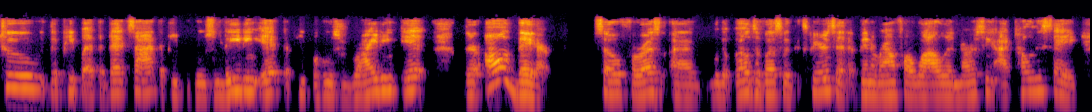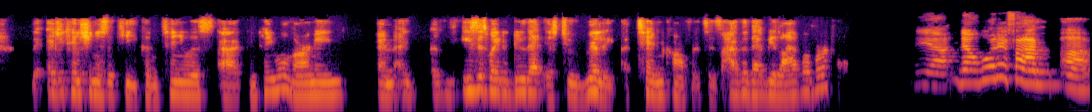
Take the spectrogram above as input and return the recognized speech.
to the people at the bedside, the people who's leading it, the people who's writing it. They're all there so for us, uh, those of us with experience that have been around for a while in nursing, I totally say the education is the key, continuous, uh, continual learning. And uh, the easiest way to do that is to really attend conferences, either that be live or virtual. Yeah. Now, what if I'm uh,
